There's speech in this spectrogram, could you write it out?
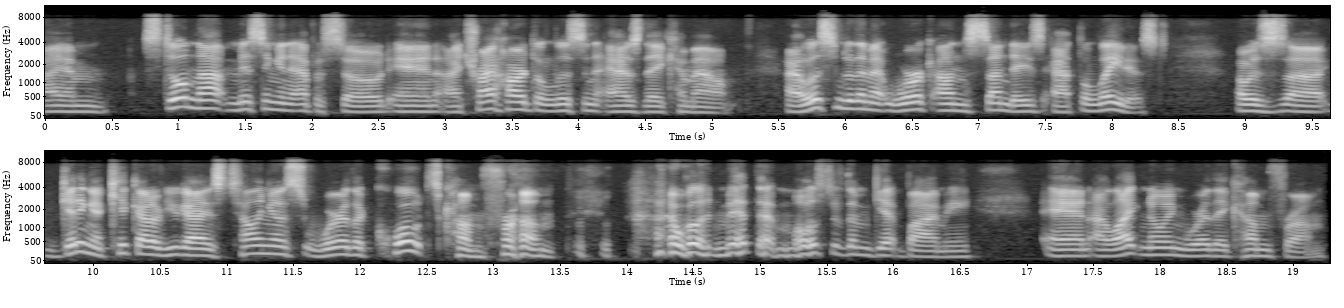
I am still not missing an episode, and I try hard to listen as they come out. I listen to them at work on Sundays at the latest. I was uh, getting a kick out of you guys telling us where the quotes come from. I will admit that most of them get by me, and I like knowing where they come from.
